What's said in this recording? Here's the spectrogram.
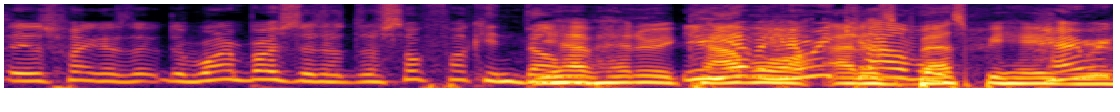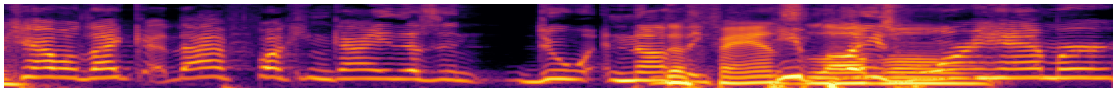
It's funny because the, Warner Bros. They're, they're so fucking dumb. you have Henry You have Cavill Henry at his Cavill. best behavior. Henry Cavill, that that fucking guy doesn't do nothing. The fans he love plays him. Warhammer,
